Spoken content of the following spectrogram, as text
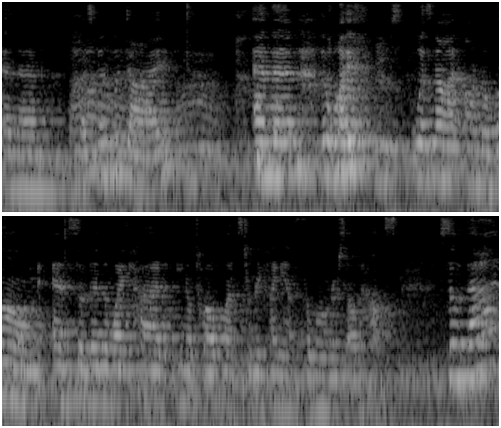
and then the husband would die, Ah, and then the wife was not on the loan, and so then the wife had, you know, 12 months to refinance the loan or sell the house. So that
